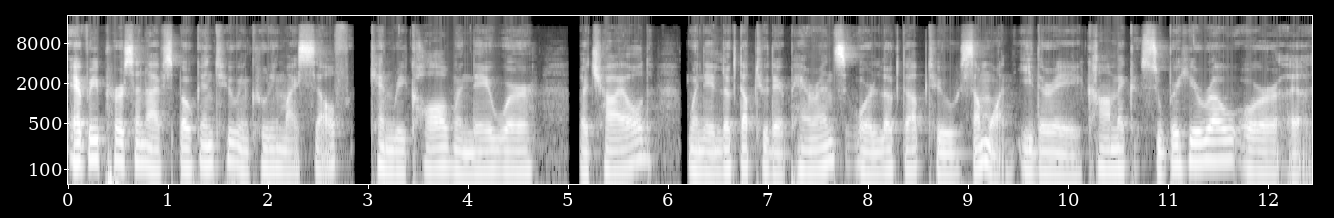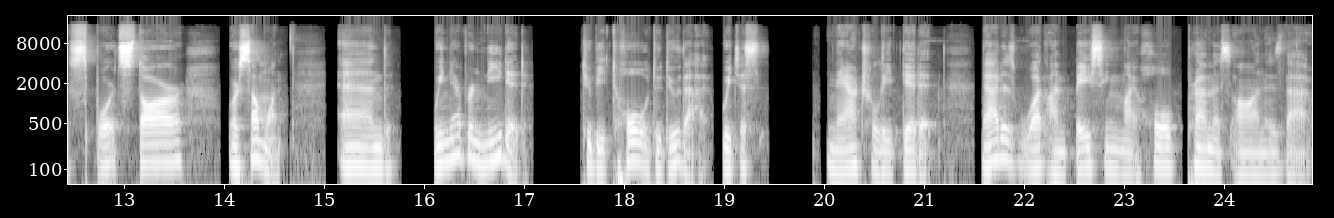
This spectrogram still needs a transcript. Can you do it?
Every person I've spoken to, including myself, can recall when they were a child, when they looked up to their parents or looked up to someone, either a comic superhero or a sports star or someone. And we never needed to be told to do that. We just naturally did it. That is what I'm basing my whole premise on is that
